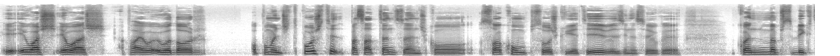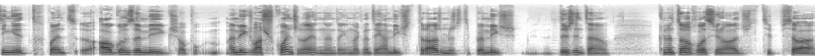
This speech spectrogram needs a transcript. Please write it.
eu, eu acho, eu acho, opá, eu, eu adoro, ou pelo menos depois de ter passado tantos anos com, só com pessoas criativas e não sei o quê, quando me apercebi que tinha de repente alguns amigos, ou, amigos mais frequentes, não é? Não, tenho, não é não tenho amigos de trás, mas tipo amigos desde então que não estão relacionados, tipo, sei lá,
